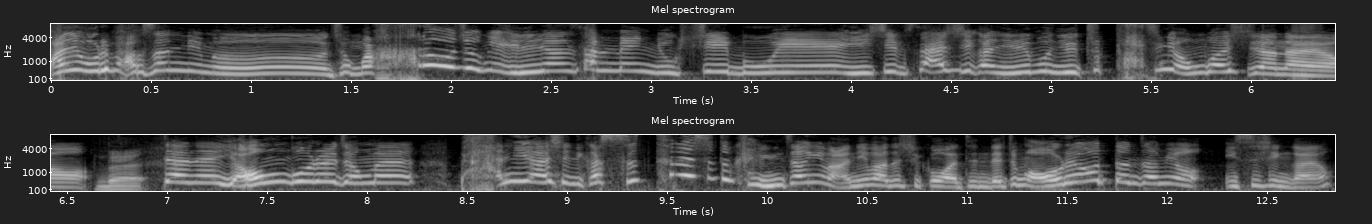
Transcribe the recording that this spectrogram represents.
아니 우리 박사님은 정말 하루 종일 1년 365일 24시간 1분 1초 계속 연구하시잖아요. 네. 일단은 연구를 정말 많이 하시니까 스트레스도 굉장히 많이 받으실 것 같은데 좀 어려웠던 점이 어- 있으신가요?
